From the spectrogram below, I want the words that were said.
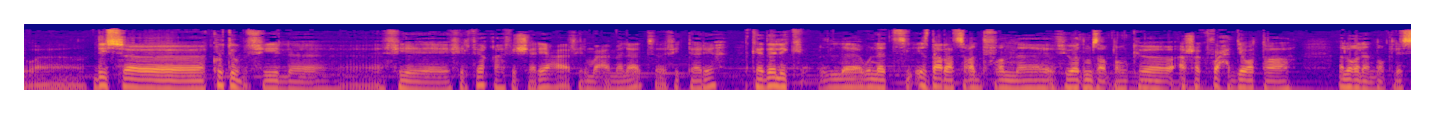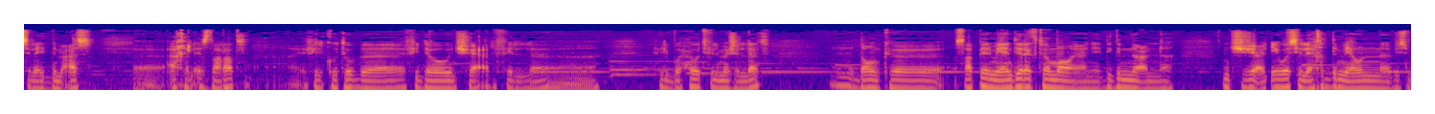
وديس آه، كتب في ال- في في الفقه في الشريعة في المعاملات في التاريخ. كذلك ونات الإصدارات غاد فغن في واد مزاب دونك آه، في واحد يوطى الغلان دونك للسلاي الدمعاس آه، آخر الإصدارات في الكتب آه، في دواوين الشعر في في البحوث في المجلات. دونك سا بيرمي انديريكتومون يعني ديك النوع نتشجع اي وسيله يخدم يعاون باسم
